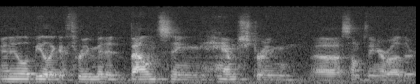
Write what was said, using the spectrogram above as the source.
and it'll be like a three minute bouncing hamstring uh, something or other.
